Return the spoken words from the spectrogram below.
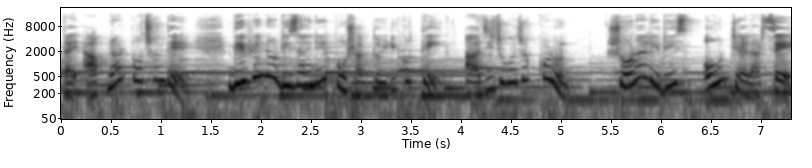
তাই আপনার পছন্দের বিভিন্ন ডিজাইনের পোশাক তৈরি করতে আজই যোগাযোগ করুন সোনা লেডিস ওন টেলার্সে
